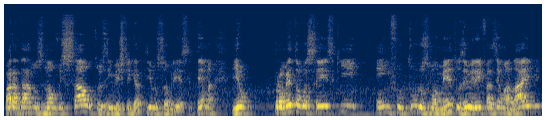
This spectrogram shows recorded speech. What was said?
para darmos novos saltos investigativos sobre esse tema. E eu prometo a vocês que em futuros momentos eu irei fazer uma live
